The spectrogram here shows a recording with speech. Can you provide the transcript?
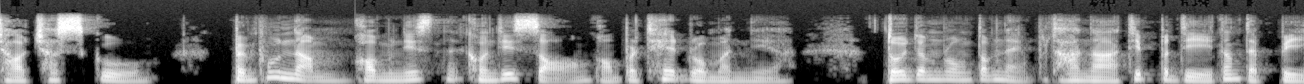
ชาเชสกู เป็นผู้นำคอมมิวนิสต์คนที่สองของประเทศโรมาเนีย โดยดำรงตำแหน่งประธานาธิบดีตั้งแต่ปี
